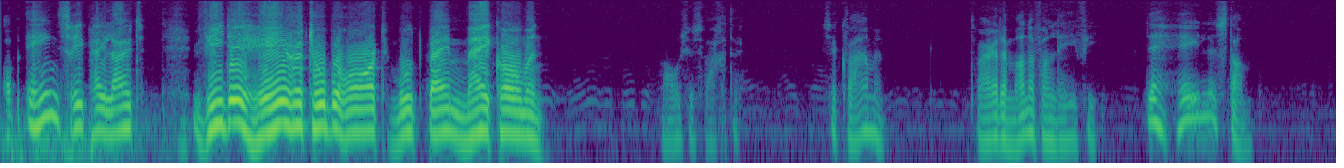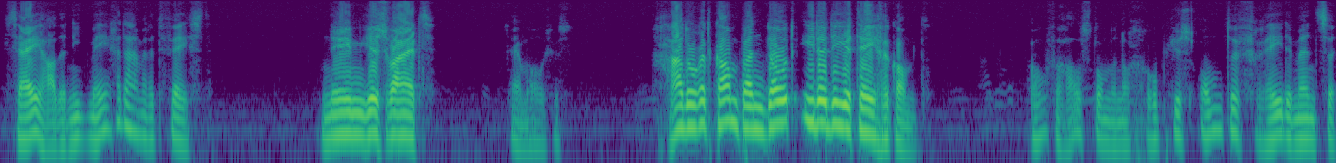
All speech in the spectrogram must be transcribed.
Opeens riep hij luid, wie de Heere toebehoort, moet bij mij komen. Mozes wachtte. Ze kwamen. Het waren de mannen van Levi, de hele stam. Zij hadden niet meegedaan met het feest. Neem je zwaard, zei Mozes. Ga door het kamp en dood ieder die je tegenkomt. Overal stonden nog groepjes ontevreden mensen.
